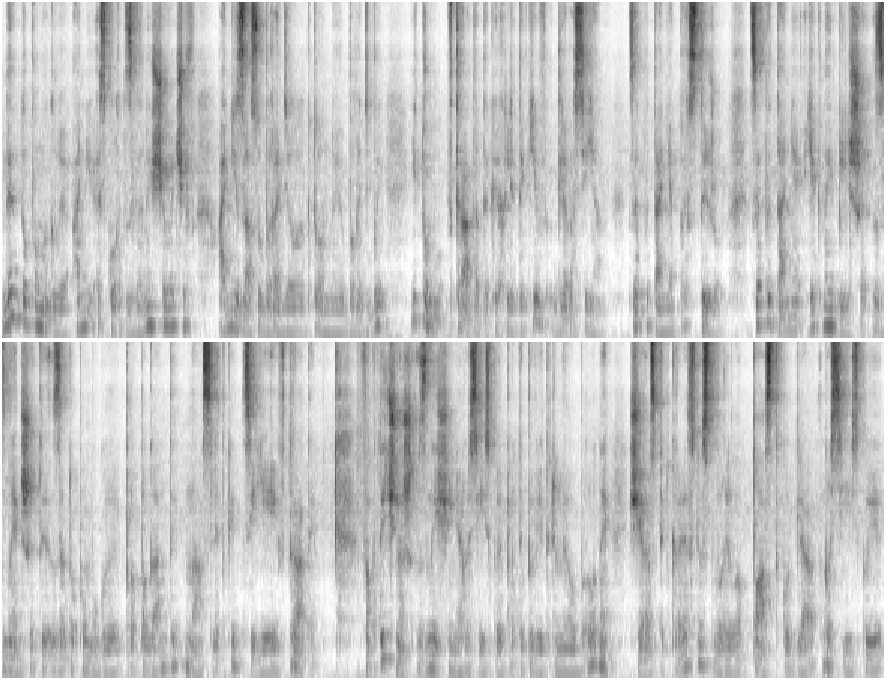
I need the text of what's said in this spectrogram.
Не допомогли ані ескорт з винищувачів, ані засоби радіоелектронної боротьби, і тому втрата таких літаків для росіян це питання престижу, це питання якнайбільше зменшити за допомогою пропаганди наслідки цієї втрати. Фактично ж, знищення російської протиповітряної оборони, ще раз підкреслю, створило пастку для російської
